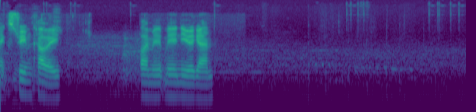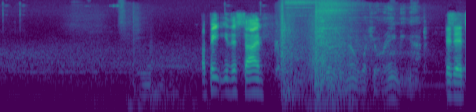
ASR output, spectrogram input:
Extreme carry. By me, me and you again. I beat you this time. I'm sure you know what you're aiming at. He did.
